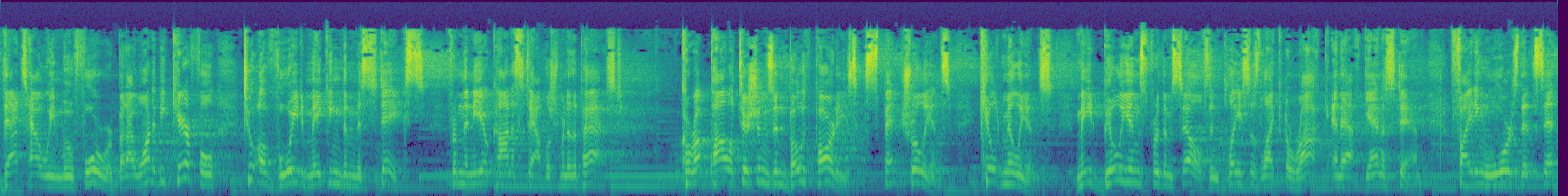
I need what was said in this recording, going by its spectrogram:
That's how we move forward. But I want to be careful to avoid making the mistakes from the neocon establishment of the past. Corrupt politicians in both parties spent trillions, killed millions, made billions for themselves in places like Iraq and Afghanistan, fighting wars that sent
